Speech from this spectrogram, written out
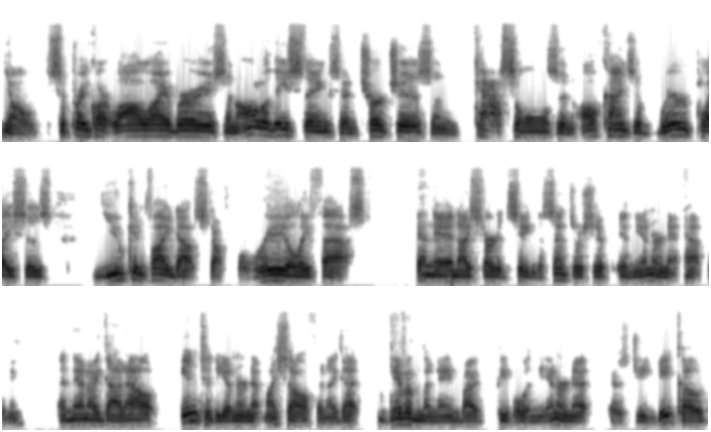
you know, Supreme Court law libraries and all of these things, and churches and castles and all kinds of weird places, you can find out stuff really fast. And then I started seeing the censorship in the internet happening. And then I got out into the internet myself and I got given the name by people in the internet as Gene Decode.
